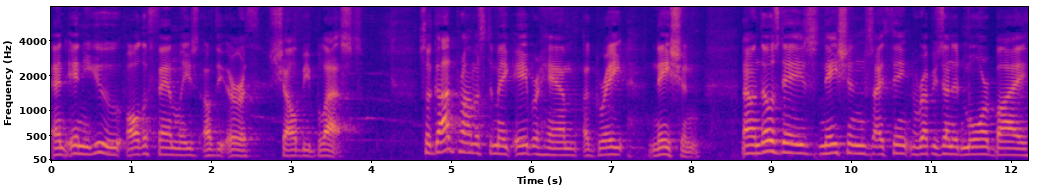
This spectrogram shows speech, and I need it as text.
and in you all the families of the earth shall be blessed. So God promised to make Abraham a great nation. Now, in those days, nations, I think, were represented more by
